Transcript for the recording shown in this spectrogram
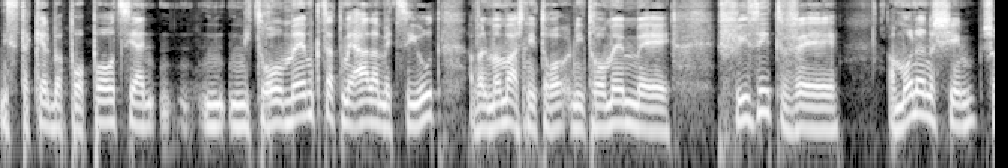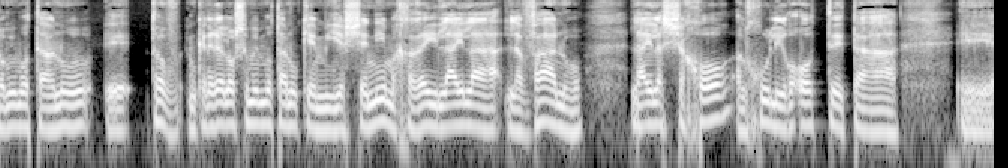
נסתכל בפרופורציה, נתרומם קצת מעל המציאות, אבל ממש נתר, נתרומם אה, פיזית ו... המון אנשים שומעים אותנו, אה, טוב, הם כנראה לא שומעים אותנו כי הם ישנים אחרי לילה לבן או לילה שחור, הלכו לראות את ה... אה,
